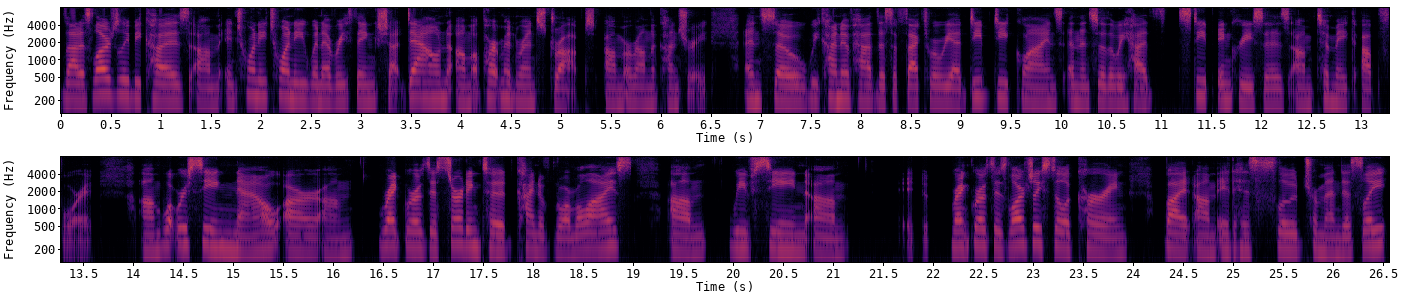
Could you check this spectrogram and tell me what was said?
that is largely because um, in 2020, when everything shut down, um, apartment rents dropped um, around the country. And so we kind of had this effect where we had deep declines, and then so that we had steep increases um, to make up for it. what we're seeing now are rent growth is starting to kind of normalize. we've seen rent growth is largely still occurring, but um, it has slowed tremendously.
